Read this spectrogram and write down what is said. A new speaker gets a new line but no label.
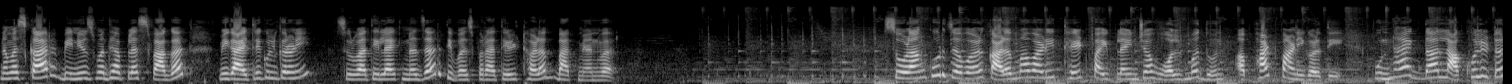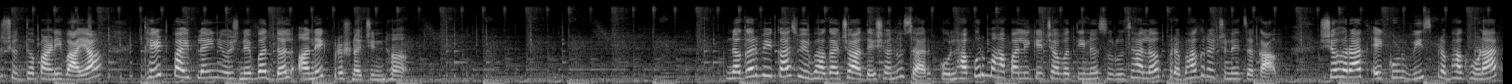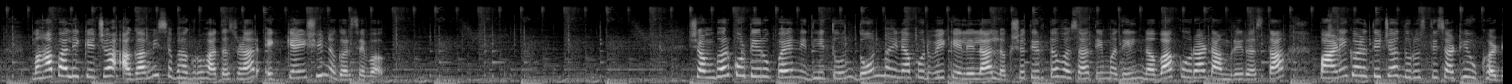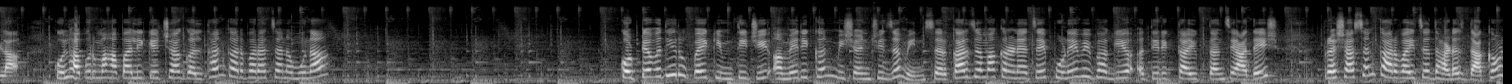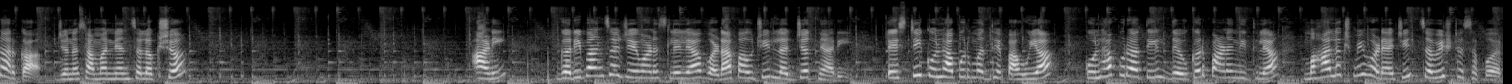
नमस्कार बी न्यूजमध्ये आपलं स्वागत. मी गायत्री कुलकर्णी. सुरुवातीला एक नजर दिवसभरातील ठळक बातम्यांवर. सोळांकूर जवळ काळंबावाडी थेट पाईपलाईनच्या वॉल्वमधून अफाट पाणी गळती. पुन्हा एकदा लाखो लिटर शुद्ध पाणी वाया. थेट पाईपलाईन योजनेबद्दल अनेक प्रश्नचिन्ह. नगर विकास विभागाच्या आदेशानुसार कोल्हापूर महापालिकेच्या वतीनं सुरू झालं प्रभाग रचनेचं काम. शहरात एकूण वीस प्रभाग होणार. महापालिकेच्या आगामी सभागृहात असणार एक्क्याऐंशी नगरसेवक. शंभर कोटी रुपये निधीतून दोन महिन्यापूर्वी केलेला लक्षतीर्थ वसाहतीमधील नवा कोरा डांबरी रस्ता पाणी गळतीच्या दुरुस्तीसाठी उखडला. कोल्हापूर महापालिकेच्या गलथान कारभाराचा नमुना कोट्यवधी रुपये किमतीची अमेरिकन मिशनची जमीन सरकार जमा करण्याचे पुणे विभागीय अतिरिक्त आयुक्तांचे आदेश प्रशासन कारवाईचं धाडस दाखवणार का? जनसामान्यांचं लक्ष? आणि गरिबांचं जेवण असलेल्या वडापावची लज्जत न्यारी. टेस्टी कोल्हापूरमध्ये पाहूया. कोल्हापुरातील देवकर पाणन इथल्या महालक्ष्मी वड्याची चविष्ट सफर.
